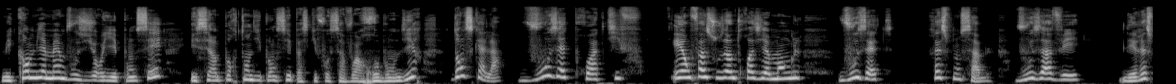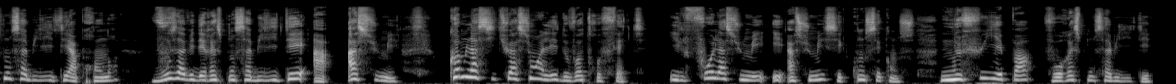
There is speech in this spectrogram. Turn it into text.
mais quand bien même vous y auriez pensé, et c'est important d'y penser parce qu'il faut savoir rebondir, dans ce cas-là, vous êtes proactif. Et enfin, sous un troisième angle, vous êtes responsable. Vous avez des responsabilités à prendre, vous avez des responsabilités à assumer. Comme la situation elle est de votre fête, il faut l'assumer et assumer ses conséquences. Ne fuyez pas vos responsabilités.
